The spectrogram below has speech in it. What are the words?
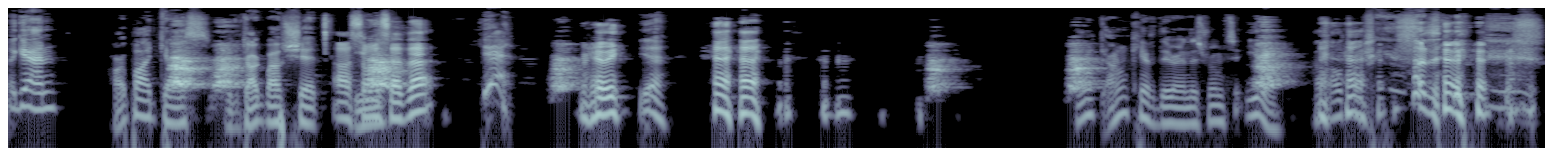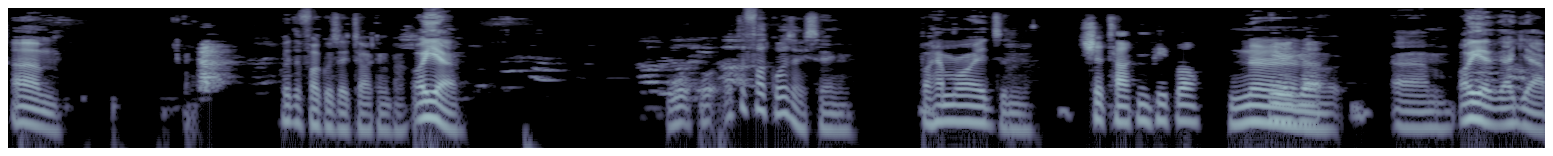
Again, our podcast, we talk about shit. Oh, someone said that. Yeah. Really? Yeah. I don't, I don't care if they're in this room too, either. I'll, I'll um, what the fuck was I talking about? Oh yeah. What, what, what the fuck was I saying? About hemorrhoids and Shit talking people. no no Here no, no. Um. Oh yeah yeah, yeah.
